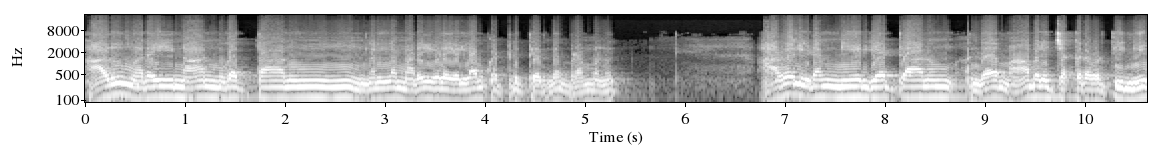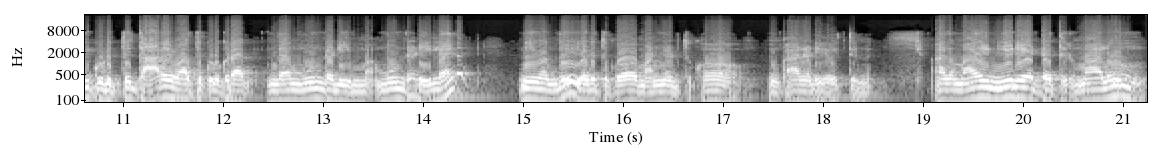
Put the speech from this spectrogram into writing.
அருமறை நான் முகத்தானும் நல்ல மறைகளை எல்லாம் கற்றுத் தேர்ந்த பிரம்மனு அவளிடம் நீர் ஏற்றானும் அந்த மாபலி சக்கரவர்த்தி நீர் கொடுத்து தாரை வாத்து கொடுக்குறார். இந்த மூன்றடி ம- நீ வந்து எடுத்துக்கோ மண் எடுத்துக்கோ உன் காலடி வைத்துன்னு. அது மாதிரி நீர் ஏற்ற திருமாலும்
